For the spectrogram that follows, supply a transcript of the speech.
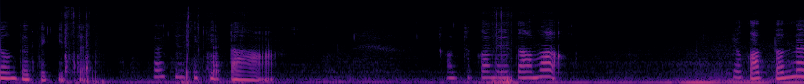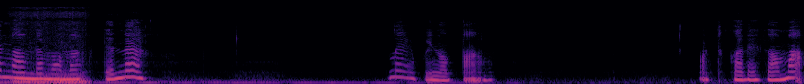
よ、出てきて。はい、出てきた。お疲れ様。よかったね、なんでもなくてね。ねえ、ピノタン。お疲れ様。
